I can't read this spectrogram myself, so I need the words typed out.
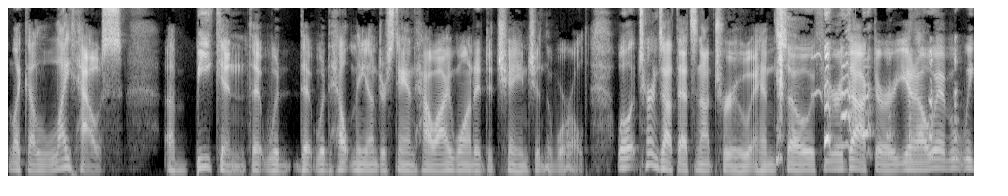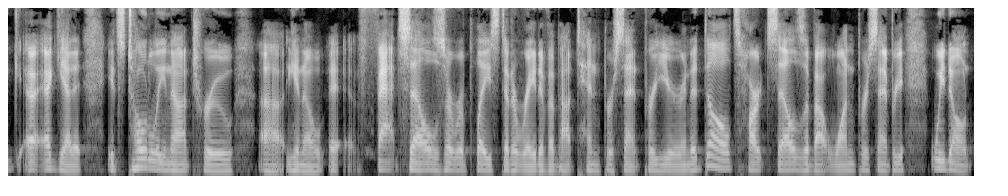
like a lighthouse a beacon that would that would help me understand how I wanted to change in the world. Well, it turns out that's not true, and so if you're a doctor, you know we, we I get it. It's totally not true. Uh, you know, eh, fat cells are replaced at a rate of about ten percent per year in adults. Heart cells about one percent per year. We don't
